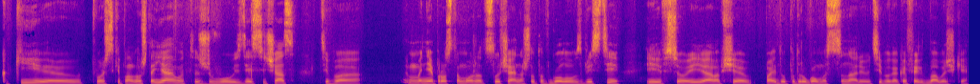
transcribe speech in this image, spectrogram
какие творческие планы. Потому что я вот живу здесь сейчас, типа, мне просто может случайно что-то в голову взбрести, и все, и я вообще пойду по другому сценарию, типа как эффект бабочки.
